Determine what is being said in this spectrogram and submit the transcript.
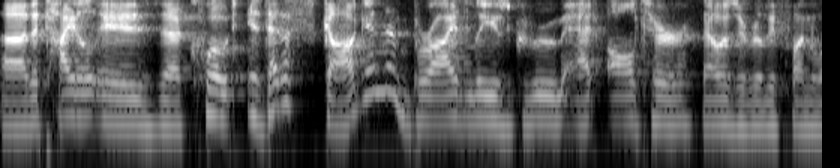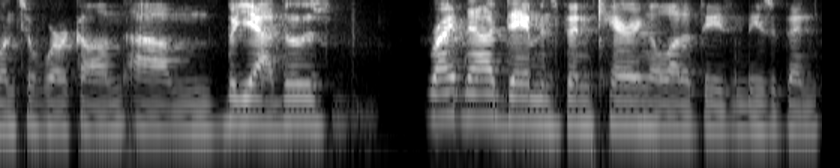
uh, the title is uh, quote Is that a scoggin? Bride leaves groom at altar. That was a really fun one to work on. Um, but yeah, those right now Damon's been carrying a lot of these, and these have been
